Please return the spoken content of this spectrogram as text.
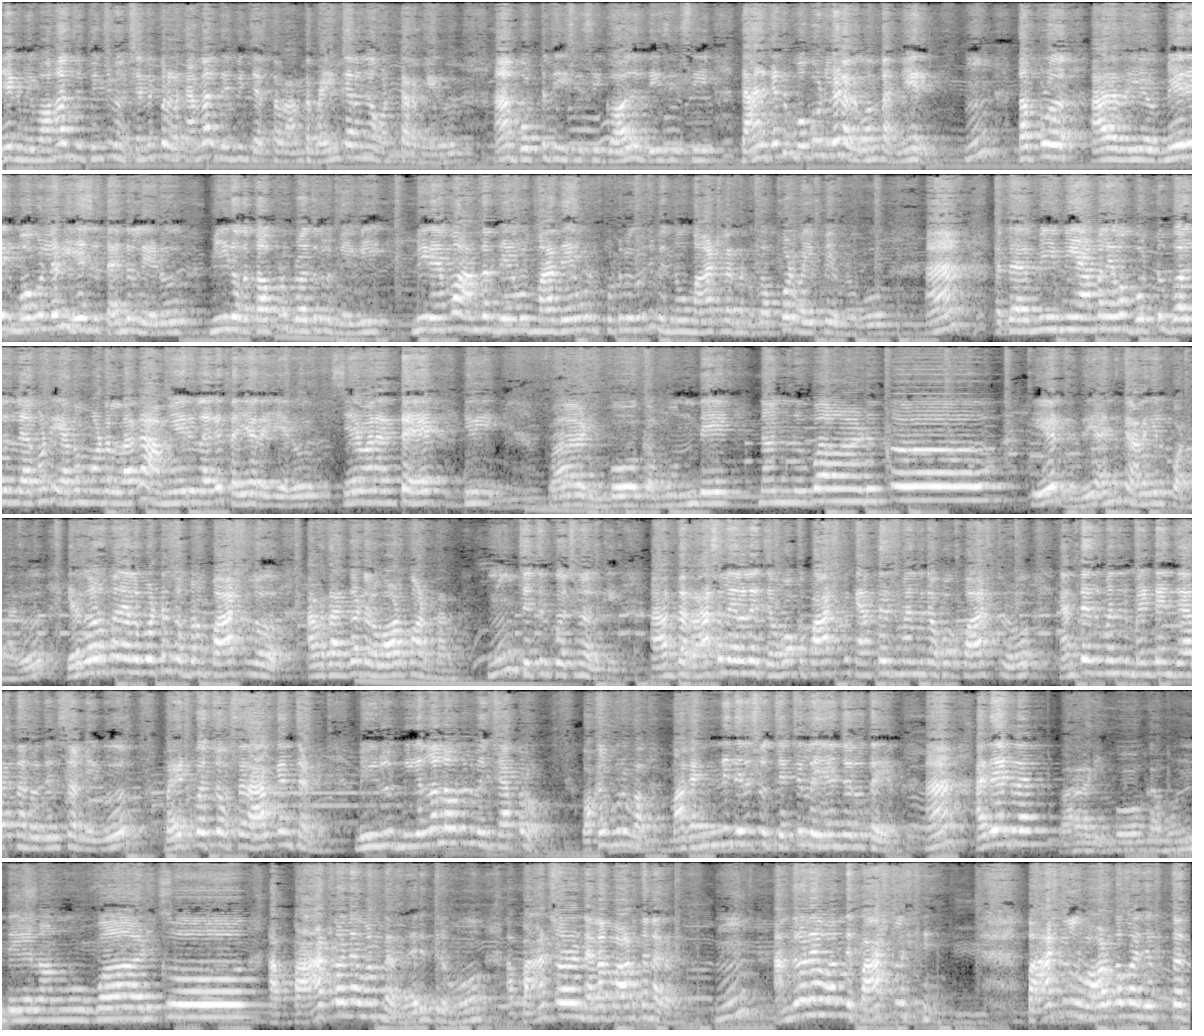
నేను మీ మొహాలు చూపించి మేము చిన్నపిల్లలకి అన్నాలు తినిపించేస్తాం అంత భయంకరంగా ఉంటారు మీరు. ఆ బొట్టు తీసేసి గాజులు తీసేసి దానికంటే మొగుడు లేడు అది ఉందా మేరీ? తప్పుడు మేరీ మేరీకి మొగుడు లేడు ఏసుకు తండ్రి లేడు. మీది ఒక తప్పుడు బ్రతుకులు మీవి మీరేమో అందరు దేవుడు మా దేవుడు పుట్టుక గురించి మీరు నువ్వు మాట్లాడినందుకు గొప్పడు అయిపోయావు నువ్వు. ఆ? మీ మీ అమ్మలేమో బొట్టు గాజులు లేకుండా ఎదం మొండల్లాగా ఆ మేరీలాగే తయారయ్యారు. ఏమనంటే ఇది వాడిపోక ముందే నన్ను వాడుకో. ఏంటది అందుకే అలగిలిపోతున్నారు ఇరగొడుకొని నిలబొట్టే శుభ్రం పాస్టర్లు అలా తగ్గట్టు అలా వాడుకుంటున్నారు. చర్చలకు వచ్చిన వాళ్ళకి. అంత రాసలేరలే ఒక్కొక్క పాస్టర్కి ఎంత మందిని ఒక్కొక్క పాస్టర్ ఎంత మందిని మెయింటైన్ చేస్తున్నారో తెలుసా మీకు? బయటకు వచ్చి ఒకసారి ఆలకించండి. మీ ఇల్లు మీ ఇళ్ళలో ఉన్న మీకు చెప్పరు. ఒకరి గురి మాకు అన్ని తెలుసు చర్చిల్లో ఏం జరుగుతాయో. ఆ? అదేంట్రా? వాడిపోక ముందే నన్ను వాడుకో. ఆ పాటలోనే ఉంది దరిద్రము. దరిద్రం ఆ పాట చూడండి ఎలా పాడుతున్నారు. అందులోనే ఉంది పాటలకి పాటలు వాడుకోమని చెప్తాను.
